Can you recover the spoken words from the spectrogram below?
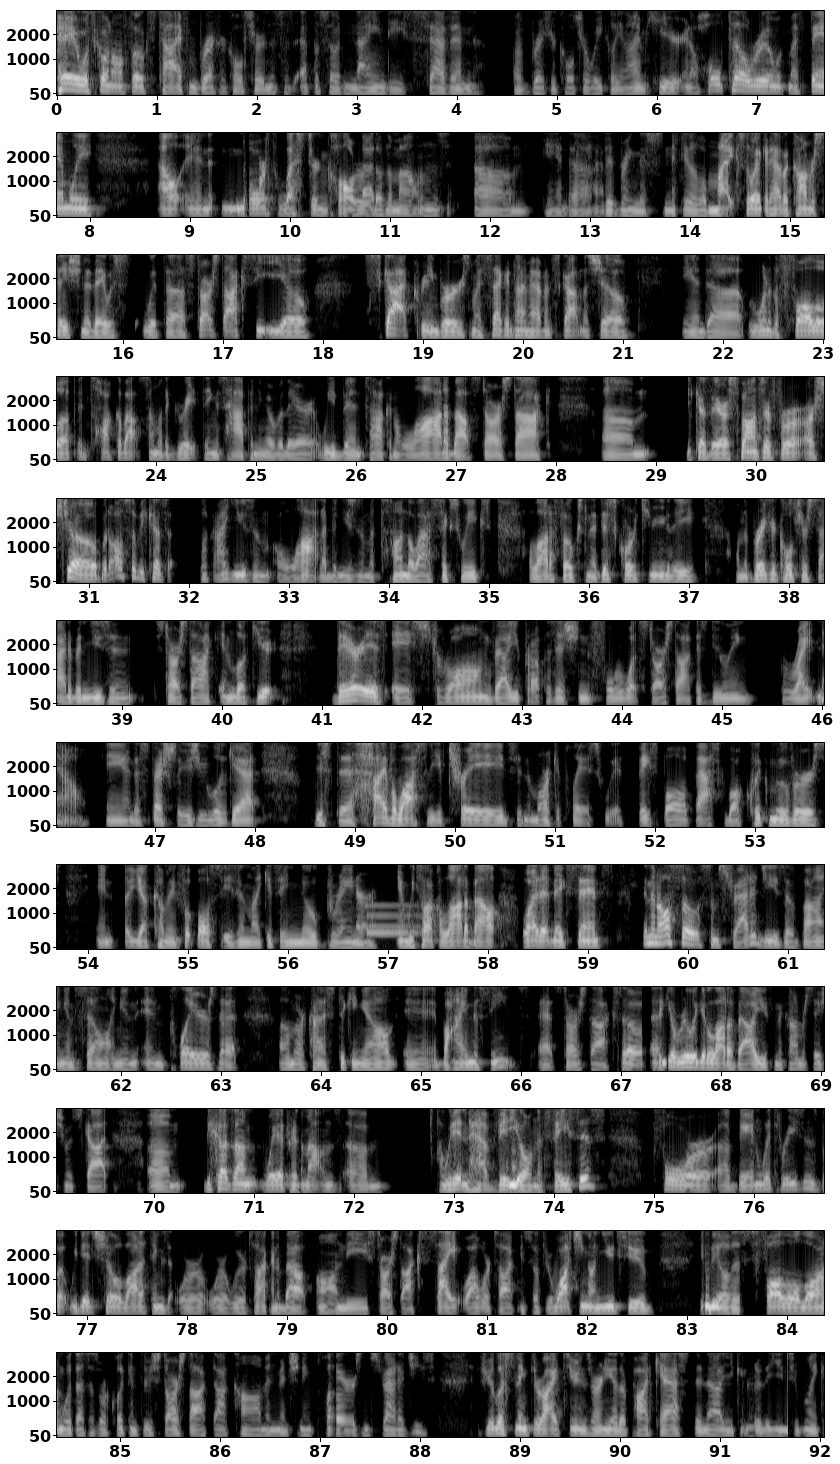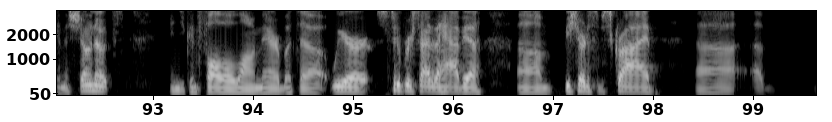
Hey, what's going on, folks? Ty from Breaker Culture, and this is episode 97 of Breaker Culture Weekly. And I'm here in a hotel room with my family out in northwestern Colorado in the mountains. Um, and uh, I did bring this nifty little mic so I could have a conversation today with with uh, StarStock CEO Scott Greenberg. It's my second time having Scott on the show. And uh, we wanted to follow up and talk about some of the great things happening over there. We've been talking a lot about StarStock. Um, because they're a sponsor for our show, but also because look, I use them a lot. I've been using them a ton the last six weeks. A lot of folks in the Discord community on the breaker culture side have been using StarStock. And look, you're there is a strong value proposition for what StarStock is doing right now. And especially as you look at just the high velocity of trades in the marketplace with baseball, basketball, quick movers, and the upcoming football season, like it's a no brainer. And we talk a lot about why that makes sense. And then also some strategies of buying and selling and, and players that um, are kind of sticking out in, behind the scenes at StarStock. So I think you'll really get a lot of value from the conversation with Scott. Um, because I'm way up here in the mountains, um, we didn't have video on the faces for uh, bandwidth reasons, but we did show a lot of things that were, were we were talking about on the StarStock site while we're talking. So if you're watching on YouTube, you'll be able to follow along with us as we're clicking through starstock.com and mentioning players and strategies. If you're listening through iTunes or any other podcast, then uh, you can go to the YouTube link in the show notes and you can follow along there. But uh, we are super excited to have you. Um, be sure to subscribe. Uh, uh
